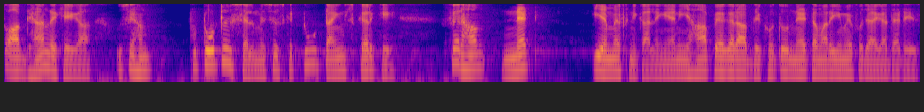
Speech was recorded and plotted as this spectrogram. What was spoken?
तो आप ध्यान रखिएगा, उसे हम टोटल सेल में से उसके टू टाइम्स करके फिर हम नेट ईएमएफ निकालेंगे। यानी यहाँ पे अगर आप देखो तो नेट हमारा ईएमएफ हो जाएगा that is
